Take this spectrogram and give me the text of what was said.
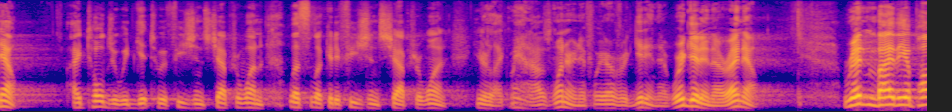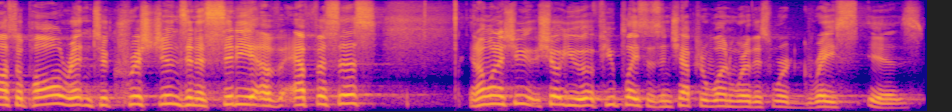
Now, I told you we'd get to Ephesians chapter 1. Let's look at Ephesians chapter 1. You're like, man, I was wondering if we are ever getting there. We're getting there right now written by the Apostle Paul, written to Christians in a city of Ephesus. And I want to show you a few places in chapter 1 where this word grace is.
